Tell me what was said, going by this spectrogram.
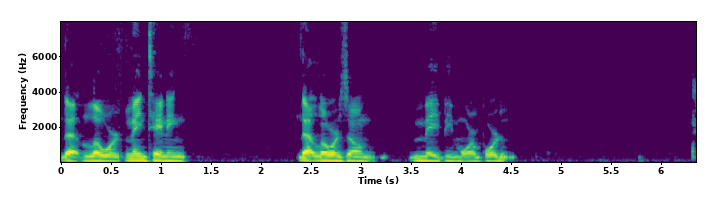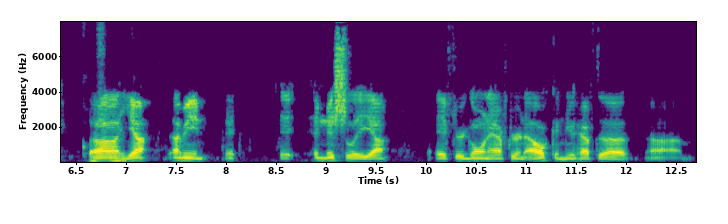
that lower maintaining that lower zone may be more important? Uh, yeah. I mean it, it, initially yeah. If you're going after an elk and you have to um,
